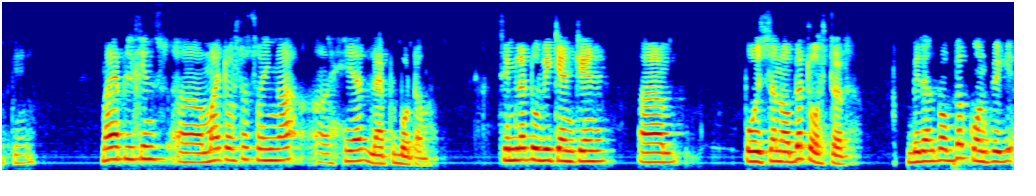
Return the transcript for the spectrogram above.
okay my applications uh, my toaster showing a uh, here left bottom similar to we can change um, position of the toaster with help of the config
